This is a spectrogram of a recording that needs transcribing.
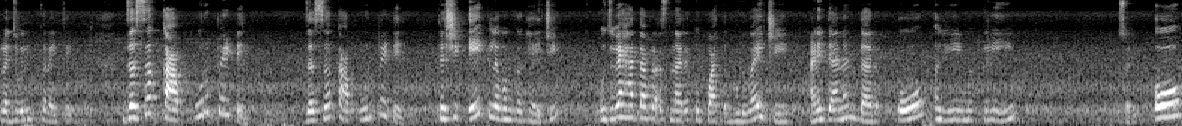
प्रज्वलित करायचे. जसं कापूर पेटेल जसं कापूर पेटेल तशी एक लवंग घ्यायची उजव्या हातावर असणाऱ्या तुपात बुडवायची आणि त्यानंतर ओम ह्रीम क्लीम सॉरी ओम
